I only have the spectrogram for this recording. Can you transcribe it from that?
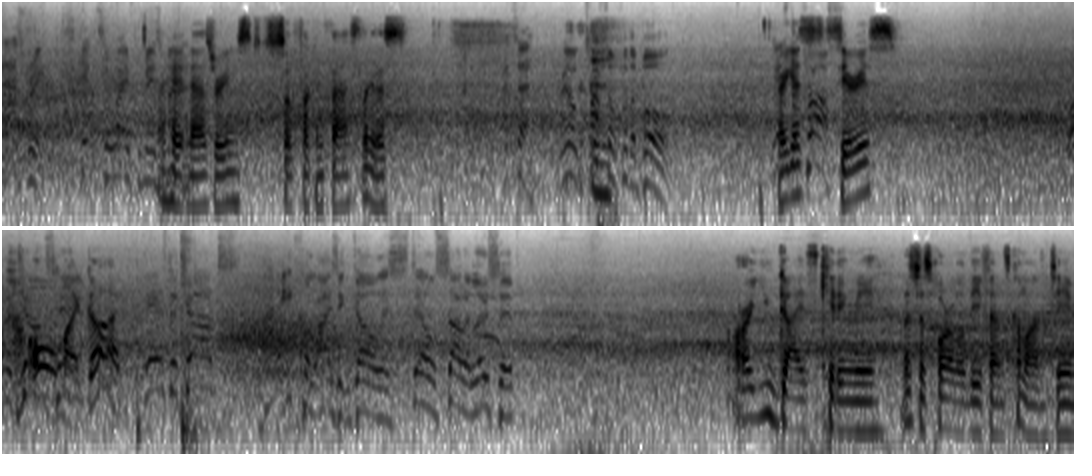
Nasri skips away from his I hate Nasri. He's so fucking fast. Look at this. That's a real tussle for the ball. Are you guys serious? What a oh chance Oh my here. god. Here's the chance. That equalising goal is still so elusive. Are you guys kidding me? That's just horrible defense. Come on, team.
